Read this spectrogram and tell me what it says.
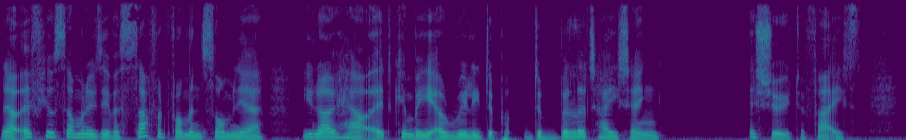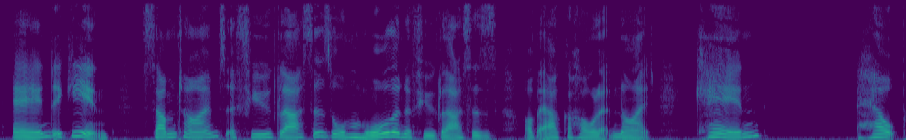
Now, if you're someone who's ever suffered from insomnia, you know how it can be a really de- debilitating issue to face. And again, sometimes a few glasses or more than a few glasses of alcohol at night can help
